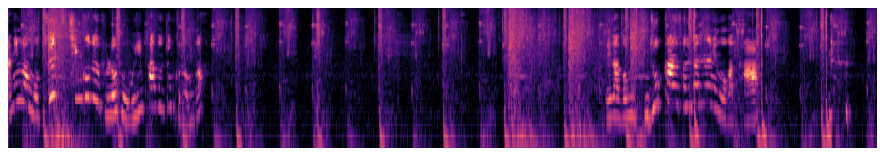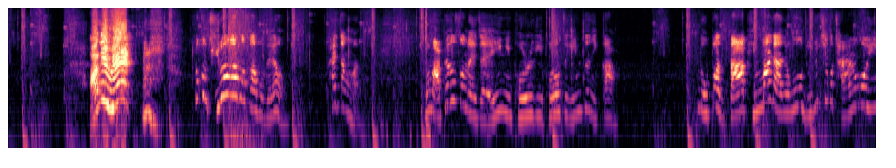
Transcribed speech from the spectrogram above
아니면 뭐 트위치 친구들 불러서 5인 팟은 좀 그런가? 내가 너무 부족한 선생님인 것 같아. 아니, 왜! 조금 뒤로 가서 쏴보세요. 살짝만. 너무 앞에서 쏘면 이제 에임이 벌기, 벌어지기 힘드니까. 근데 오빠, 나 빈말이 아니고 누비 치고 잘하는 거임.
